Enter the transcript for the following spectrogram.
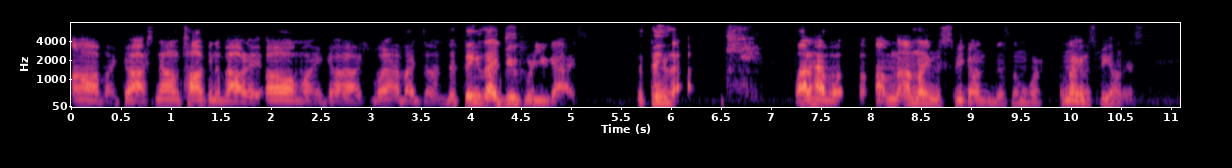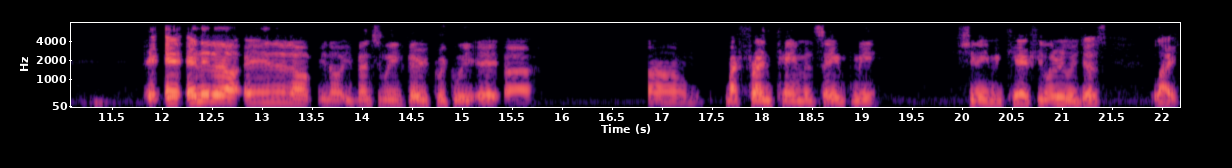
oh my gosh, now I'm talking about it. Oh my gosh, what have I done? The things I do for you guys, the things that about to have a. I'm I'm not gonna speak on this no more. I'm not gonna speak on this. It, it ended up it ended up you know eventually very quickly it uh um my friend came and saved me. She didn't even care. She literally just like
